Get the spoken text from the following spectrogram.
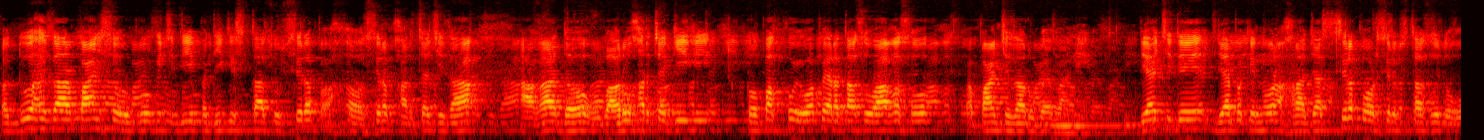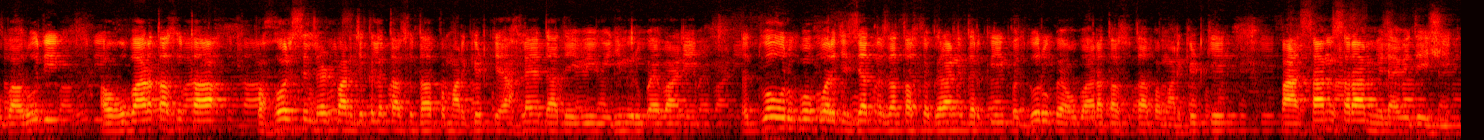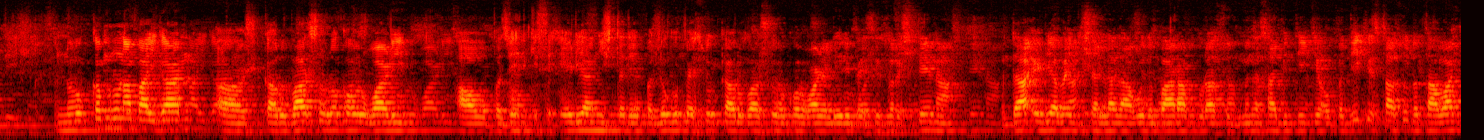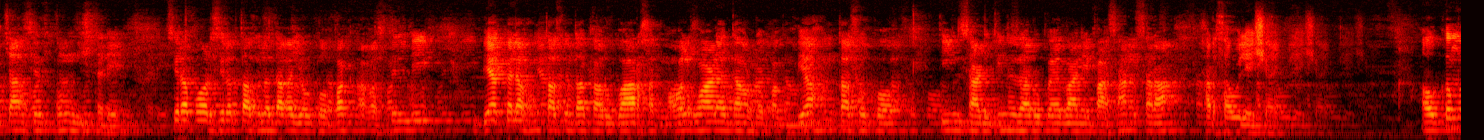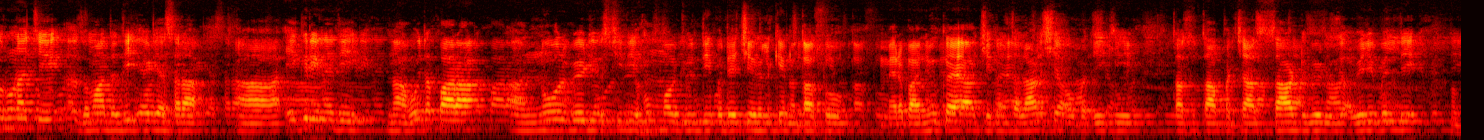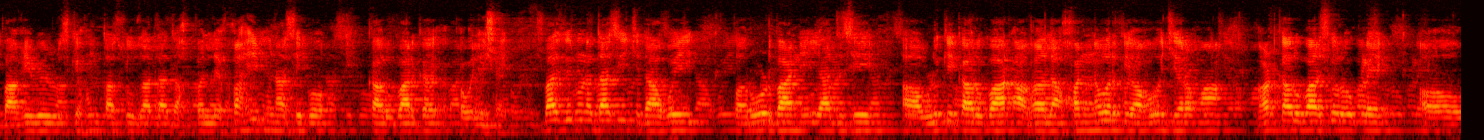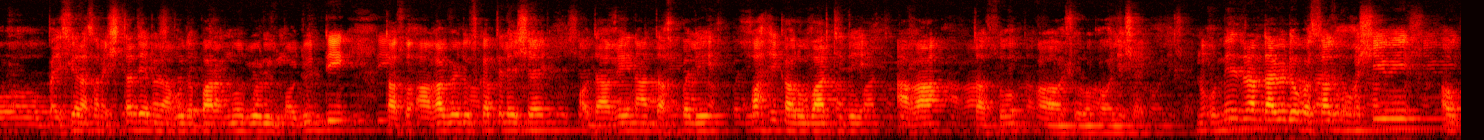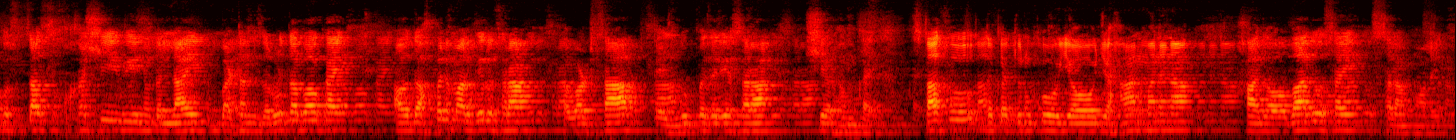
په دوه هزار پنځ سوه روپو کې چې دی په دې کې ستاسو صرف او صرف خرچه چې دا هغه د غبارو خرچه کیږي ټوپک خو یو پیره تاسو واغسو په پنځ هزار روپۍ باندې بیا چې دی بیا پکې نور اخراجات صرف او صرف ستاسو د غبارو دي او غباره تاسو ته په هول سیل ریټ باندې چې کله تاسو دا په مارکیټ کې اخلئ دا د یوې یوې نیمې روپۍ باندې د دوه روپو پورې چې زیات نه زیات تاسو له ګرانې درکوي په دوه روپۍ غباره تاسو ته په مارکیټ کې په اسانه سره ملاویدی شی نو کم رونه بایګان کاروبار شروع کول غواړي او په ذهن کې څه ایډیا نشته دی په لګو پیسو کاروبار شروع کول غواړي ډیره پیسې سره شته نه دا ایډیا به ان شاء الله د هغوی لپاره پورا سودمنه ثابتېږي او په دې کې ستاسو د تاوان چانسز هم نشته دی صرف اور صرف تاسو له دغه یو ټوپک اغستل دي بیا کله هم تاسو دا کاروبار ختمول غواړی دغه ټوپک بیا هم تاسو په تین ساړه تین هزار روپی باندی په اسانه سره خرڅولی شی او کوم ورونه چې زما د دې ایډیا سره اګری نه دي نو هغه د پاره نور ویډیوز چې دي هم موجود دي په دې چینل کې نو تاسو مهرباني وکړئ چینل ته لاړ شئ او په دې کې تاسو ته پچاس ساټ ویډیوز اویلیبل دي نو په هغې ویډیوز کې هم تاسو ځانله د خپل خوښې مناسبو کاروبار کولی شئ بعضې وروڼه داسې چې د هغوی په روډ باندې یا داسې وړوکې کاروبار هغه لا خوند نه ورکوي هغه وایي چې ما غټ کاروبار شروع کړی او پیسې را سره شته دی نو د هغوی دپاره نور ویډیوز موجود دي تاسو هغه ویډیوز کتلی شئ او د هغې نه د خپلې خوښې کاروبار چې دی هغه تاسو شروع کولای شئ نو امید لرم دا ویډیو به تاسو خوښ شي وي او کو تاسو خوښ شي وي نو د لایک بټن ضرور دباو کړئ او د خپل مرګرو سره د واتس اپ فیسبوک په ذریعہ سره شیر هم کړئ تاسو د کتونکو یو جهان مننه خادو آباد اوسئ السلام علیکم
